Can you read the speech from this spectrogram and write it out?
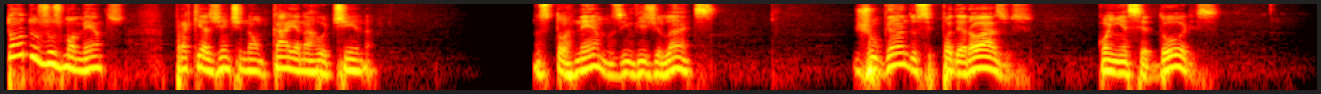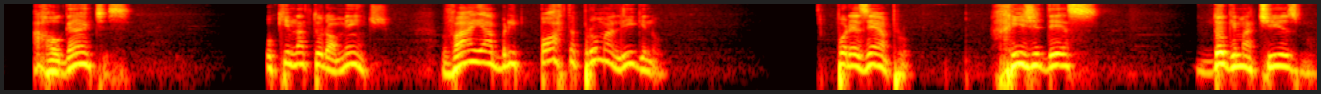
todos os momentos para que a gente não caia na rotina, nos tornemos invigilantes, julgando-se poderosos, conhecedores, arrogantes, o que naturalmente vai abrir porta para o maligno. Por exemplo, rigidez, dogmatismo,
